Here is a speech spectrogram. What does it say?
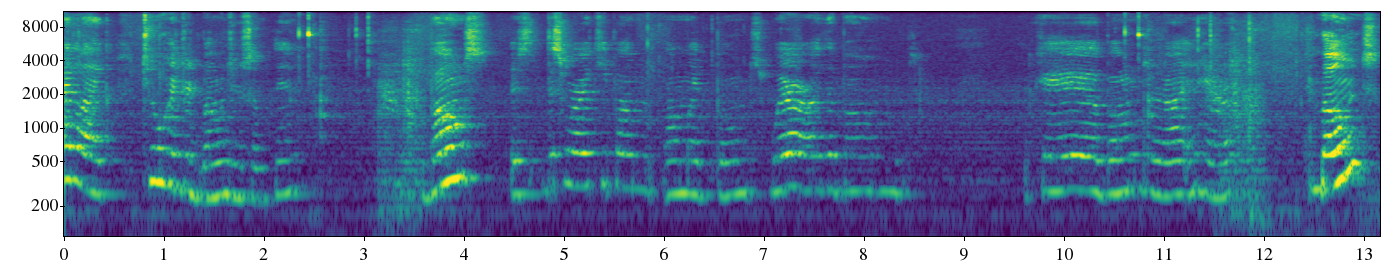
had like 200 bones or something. Bones? Is this where I keep all, my bones? Where are the bones? Okay, bones are not in here. Bones?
